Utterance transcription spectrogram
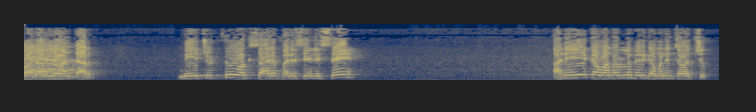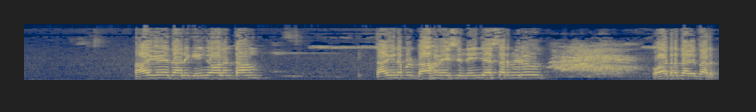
వనరులు అంటారు. మీ చుట్టూ ఒకసారి పరిశీలిస్తే అనేక వనరులు మీరు గమనించవచ్చు. తాగేదానికి ఏం కావాలంటాం? తాగినప్పుడు దాహం వేసింది ఏం చేస్తారు మీరు? వాటర్ తాగుతారు.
